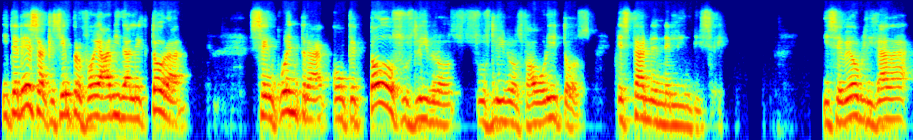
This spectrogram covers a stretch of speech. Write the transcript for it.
Y Teresa, que siempre fue ávida lectora, se encuentra con que todos sus libros, sus libros favoritos, están en el índice y se ve obligada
